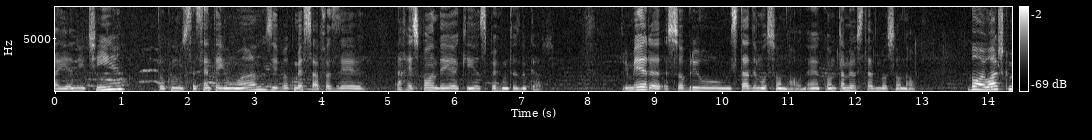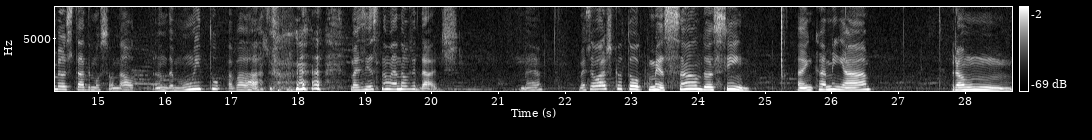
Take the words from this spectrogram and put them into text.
Aí Anitinha, estou com 61 anos e vou começar a fazer, a responder aqui as perguntas do caso. Primeira é sobre o estado emocional, né? Como está meu estado emocional? Bom, eu acho que meu estado emocional anda muito abalado, mas isso não é novidade, né? Mas eu acho que eu estou começando assim a encaminhar para um,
